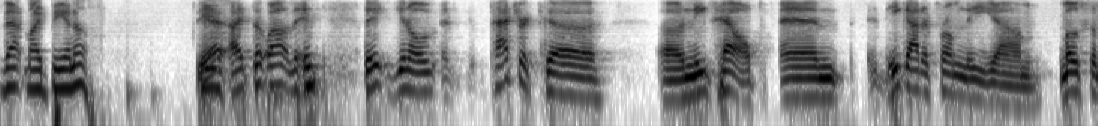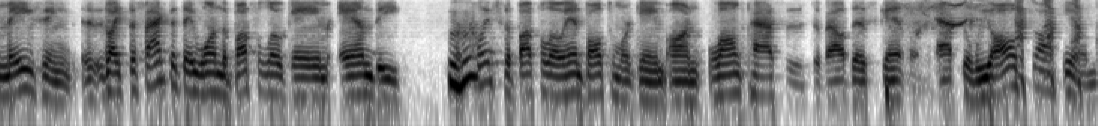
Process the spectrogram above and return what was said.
that might be enough. Yeah, I, well, they, they, you know, Patrick uh, uh, needs help, and he got it from the um, most amazing, like the fact that they won the Buffalo game and the mm-hmm. clinched the Buffalo and Baltimore game on long passes to Valdes-Scantling After we all saw him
